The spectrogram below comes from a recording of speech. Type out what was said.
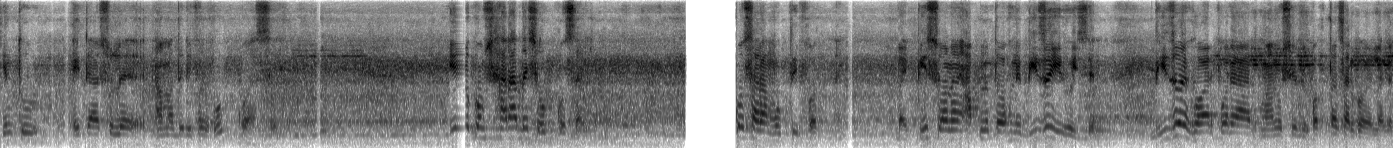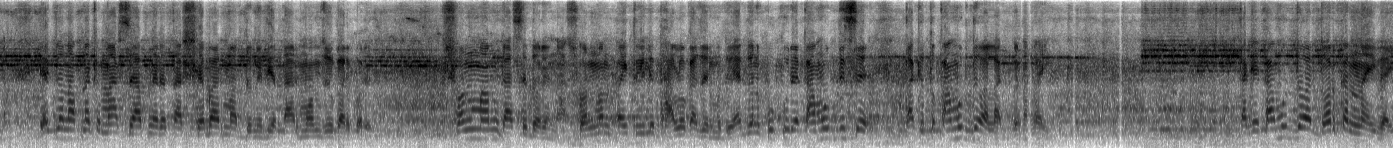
কিন্তু এটা আসলে আমাদের এখানে ঐক্য আছে। এরকম সারা দেশে ঐক্য চাই। ঐক্য ছাড়া মুক্তির পথ নাই। ভাই, পিছনে আপনি তো ওখানে বিজয়ী হয়েছেন বিজয় হওয়ার পরে আর মানুষের অত্যাচার করে লাগে না। একজন আপনাকে মারছে, আপনারা তার সেবার মাধ্যমে দিয়ে তার মন জোগাড় করে। সম্মান গাছে ধরে না। সম্মান পাইতে হইলে ভালো কাজের মধ্যে। একজন কুকুরে কামড় দিছে, তাকে তো কামড় দেওয়া লাগবে না ভাই। তাকে কামড় দেওয়ার দরকার নাই ভাই।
